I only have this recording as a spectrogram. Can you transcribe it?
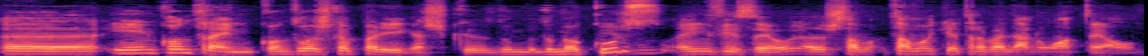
Uh, e encontrei-me com duas raparigas que, do, do meu curso, em Viseu, elas estavam, estavam aqui a trabalhar num hotel.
